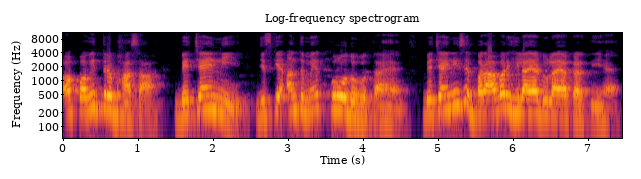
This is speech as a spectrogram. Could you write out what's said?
अपवित्र भाषा, बेचैनी, जिसके अंत में क्रोध होता है। बेचैनी से बराबर हिलाया डुलाया करती है।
